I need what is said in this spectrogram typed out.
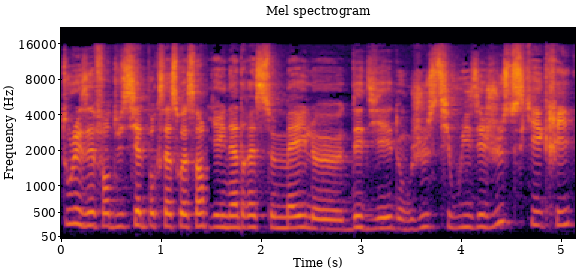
tous les efforts du ciel pour que ça soit simple. Il y a une adresse mail euh, dédiée, donc juste si vous lisez juste ce qui est écrit,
